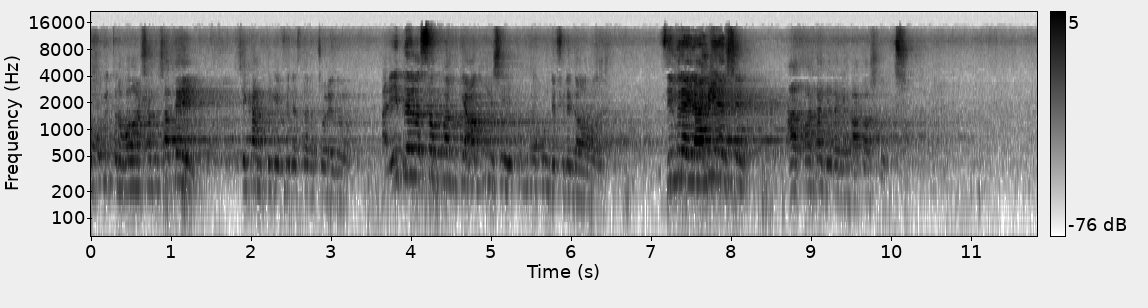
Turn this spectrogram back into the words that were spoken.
অপবিত্র হওয়ার সাথে সাথে সেখান থেকে ফেরেস্তারা চলে গেল। আর ইব্রাহিম সাল্লামকে আগুন এসে কুণ্ডে ফেলে দেওয়া হলো। জিবরাইল আমিন এসে আর পাটা দিয়ে তাকে বাতাস করছে আল্লাহ সুবহানাহু ওয়া তাআলা বলেন ইয়া নারকুনি বারাদাও ওয়া সালাম আলা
